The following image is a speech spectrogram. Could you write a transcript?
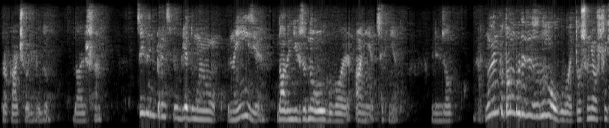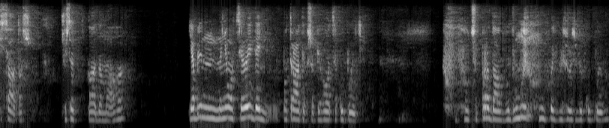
Прокачивать буду дальше. Цей він, в принципі, уб'є, думаю, на ізі. Да, він їх з одного убиває. А, ні, цих нет. Блін, жалко. Ну він потім буде з одного убивати, тому що у нього 60 аж. 60к дамага. Я, блін, на нього цілий день потратив, щоб його це купити. Лучше продав би, думаю, хоч би щось би купив.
